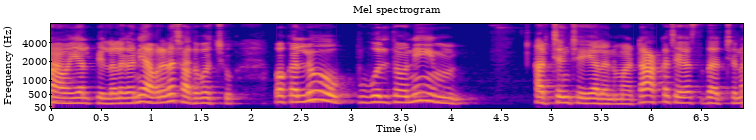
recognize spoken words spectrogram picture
మావయ్య వాళ్ళ పిల్లలు కానీ ఎవరైనా చదవచ్చు. ఒకళ్ళు పువ్వులతోని అర్చన చేయాలన్నమాట. అక్క చేస్తుంది అర్చన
